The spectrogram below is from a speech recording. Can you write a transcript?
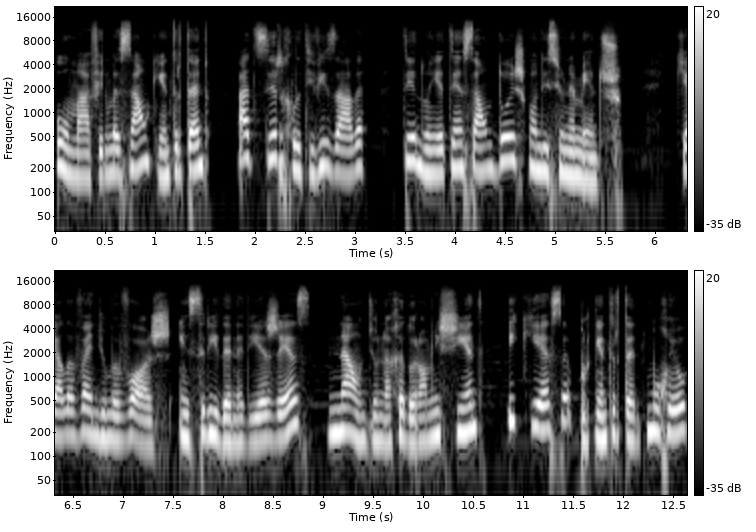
Uma afirmação que, entretanto, há de ser relativizada tendo em atenção dois condicionamentos: que ela vem de uma voz inserida na diagese, não de um narrador omnisciente, e que essa, porque entretanto morreu,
